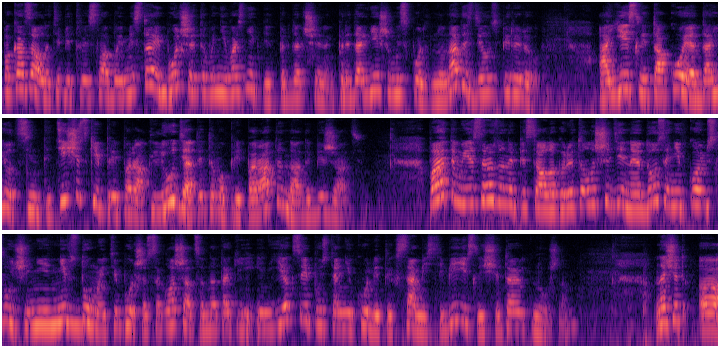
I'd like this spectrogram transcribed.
показало тебе твои слабые места, и больше этого не возникнет при, дальше, при дальнейшем использовании. Но надо сделать перерыв. А если такое дает синтетический препарат, люди от этого препарата надо бежать. Поэтому я сразу написала, говорю, это лошадиная доза, ни в коем случае не, не вздумайте больше соглашаться на такие инъекции, пусть они колят их сами себе, если считают нужным. Значит, э,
